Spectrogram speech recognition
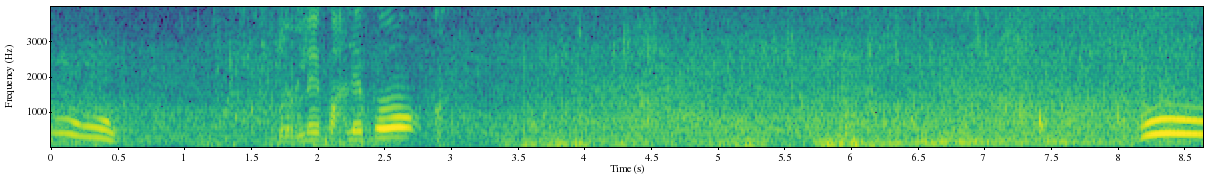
Uh, berlepak-lepok. Uh.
